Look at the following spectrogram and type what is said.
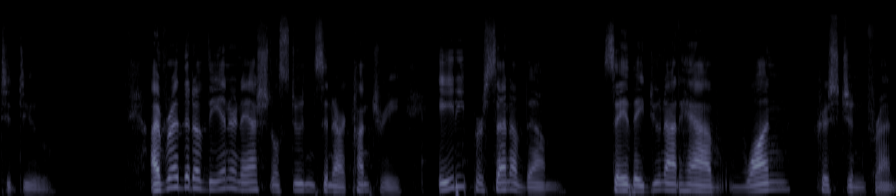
to do? I've read that of the international students in our country, 80% of them say they do not have one Christian friend.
